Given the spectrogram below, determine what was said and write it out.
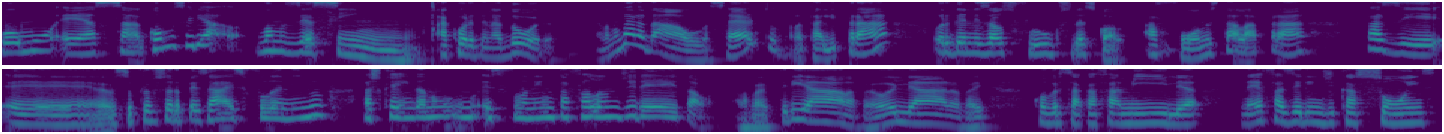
como essa, como seria, vamos dizer assim, a coordenadora. Ela não vai dar aula, certo? Ela está ali para organizar os fluxos da escola. A fono está lá para fazer, é, se a professora pensar, ah, esse fulaninho, acho que ainda não, esse fulaninho não está falando direito, ela vai triar, ela vai olhar, ela vai conversar com a família, né, fazer indicações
